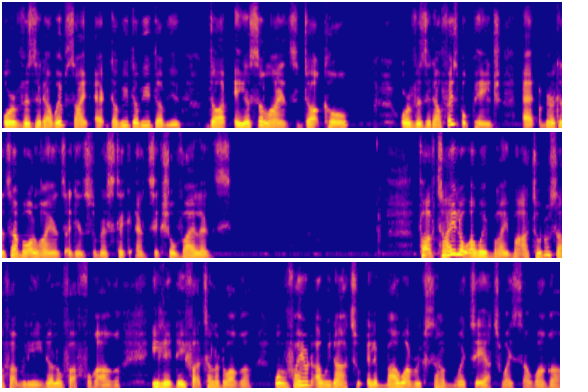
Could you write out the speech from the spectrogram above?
or visit our website at www.asalliance.co or visit our Facebook page at American Samoa Alliance Against Domestic and Sexual Violence. Whaaftailo awe mai ma a tonu sa whaamliina lo whaafongaanga i le nei whaatalanoanga o mwhaion awi nātu e le mau Amerika Samoa te e atu ai sa wanga.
